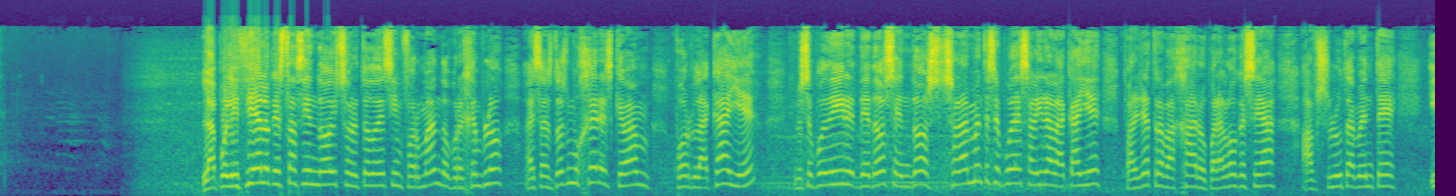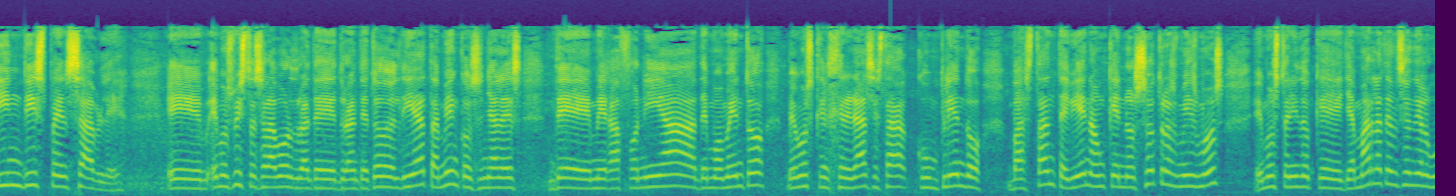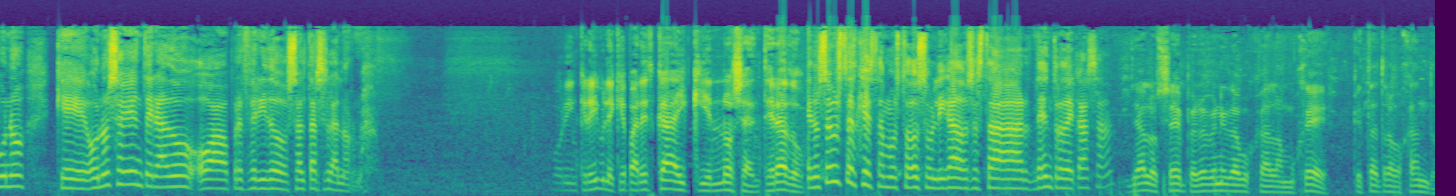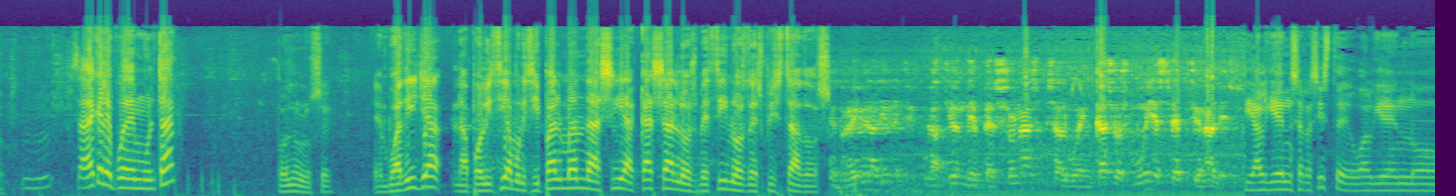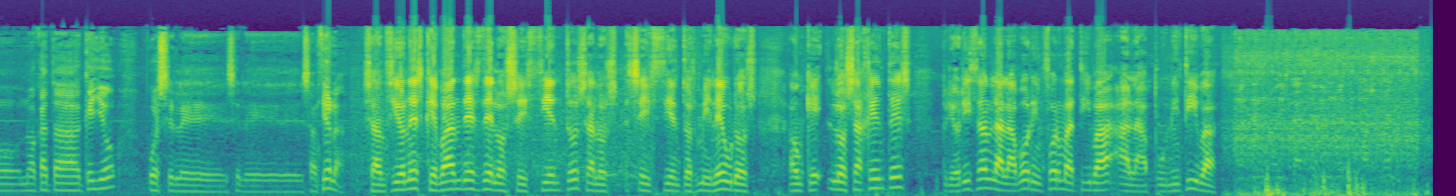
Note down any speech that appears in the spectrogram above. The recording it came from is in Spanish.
La policía lo que está haciendo hoy sobre todo es informando, por ejemplo, a esas dos mujeres que van por la calle, no se puede ir de dos en dos, solamente se puede salir a la calle para ir a trabajar o para algo que sea absolutamente indispensable. Eh, hemos visto esa labor durante, durante todo el día, también con señales de megafonía. De momento vemos que en general se está cumpliendo bastante bien, aunque nosotros mismos hemos tenido que llamar la atención de alguno que o no se había enterado o ha preferido saltarse la norma. Por increíble que parezca, hay quien no se ha enterado. ¿No sabe usted que estamos todos obligados a estar dentro de casa? Ya lo sé, pero he venido a buscar a la mujer que está trabajando. ¿Sabe que le pueden multar? Pues no lo sé. En Boadilla, la policía municipal manda así a casa a los vecinos despistados. Se prohíbe la libre circulación de personas, salvo en casos muy excepcionales. Si alguien se resiste o alguien no, no acata aquello, pues se le, se le sanciona. Sanciones que van desde los 600 a los 600.000 euros, aunque los agentes priorizan la labor informativa a la punitiva.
